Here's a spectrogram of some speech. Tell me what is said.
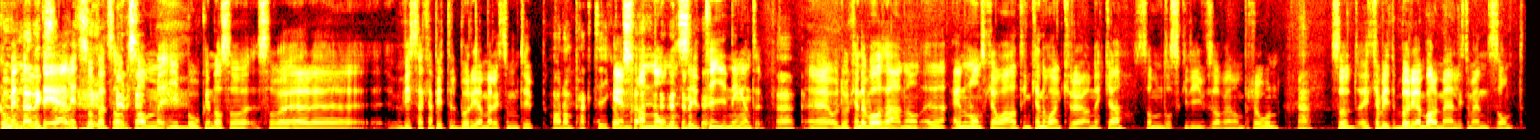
men, men liksom. det är lite så. För att som, som i boken då så, så är det vissa kapitel börjar med liksom typ Har de praktik en också? annons i tidningen typ. Ja. Eh, och då kan det vara så här, en, en annons kan vara, antingen kan det vara en krönika som då skrivs av en person. Ja. Så ett kapitel börjar bara med liksom en sånt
